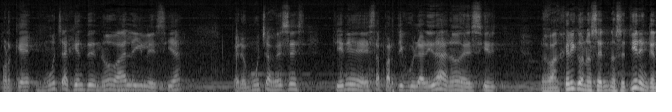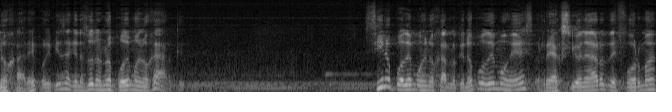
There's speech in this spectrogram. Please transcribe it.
Porque mucha gente no va a la iglesia, pero muchas veces tiene esa particularidad, ¿no? De decir, los evangélicos no se, no se tienen que enojar, ¿eh? porque piensan que nosotros no podemos enojar. Si no podemos enojar, lo que no podemos es reaccionar de forma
